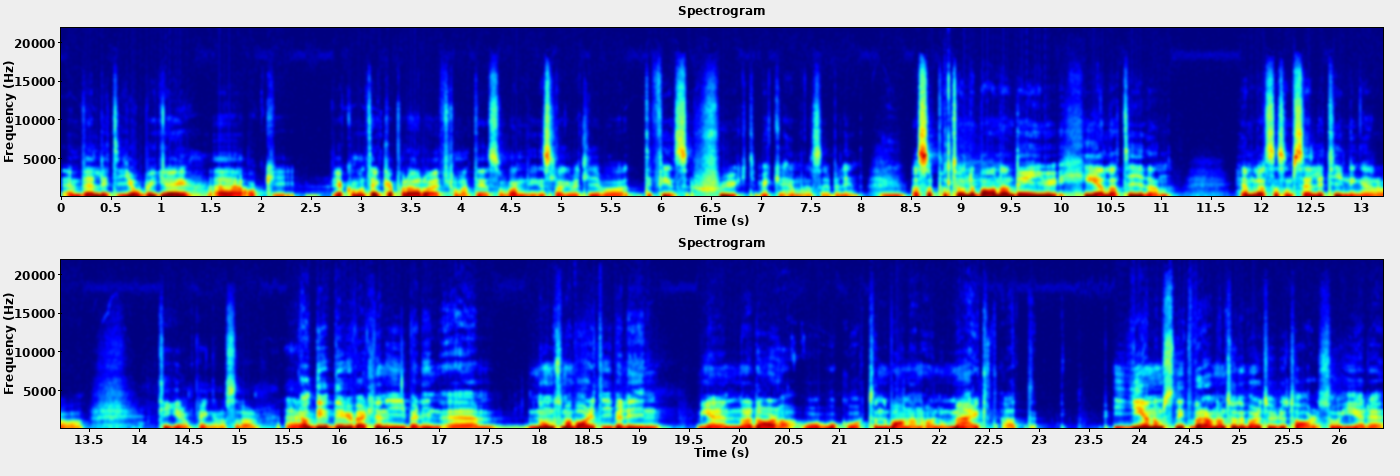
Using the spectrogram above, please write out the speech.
en väldigt jobbig grej eh, och jag kommer att tänka på det här då eftersom att det är så vanligt inslag i mitt liv och det finns sjukt mycket hemlösa i Berlin. Alltså på tunnelbanan, det är ju hela tiden hemlösa som säljer tidningar och tigger om pengar och sådär. Ja, det, det är ju verkligen i Berlin. Ehm, någon som har varit i Berlin mer än några dagar och, och åkt tunnelbanan har nog märkt att i genomsnitt varannan tunnelbanetur du tar så är det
